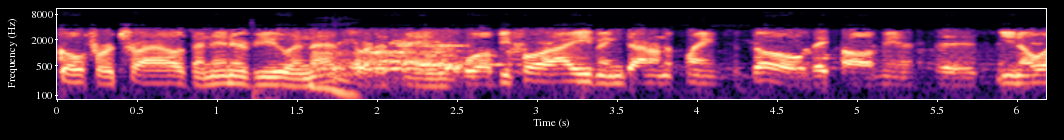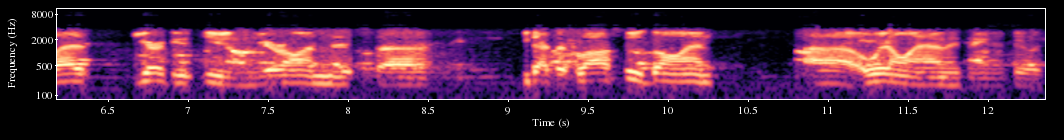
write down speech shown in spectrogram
go for trials and interview and that sort of thing. Well, before I even got on the plane to go, they called me and said, you know what? You're, you know, you're on this, uh, you got this lawsuit going. Uh, we don't have anything to do with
